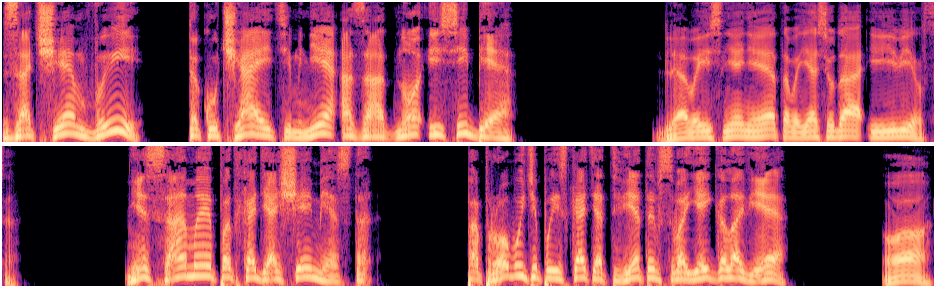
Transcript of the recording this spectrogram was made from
Зачем вы докучаете мне, а заодно и себе? Для выяснения этого я сюда и явился. Не самое подходящее место. Попробуйте поискать ответы в своей голове. О,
